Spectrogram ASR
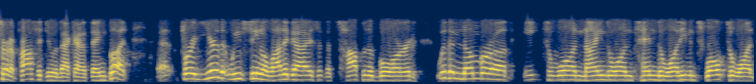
turn a profit doing that kind of thing. But uh, for a year that we've seen a lot of guys at the top of the board with a number of eight to one, nine to one, ten to one, even twelve to one.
